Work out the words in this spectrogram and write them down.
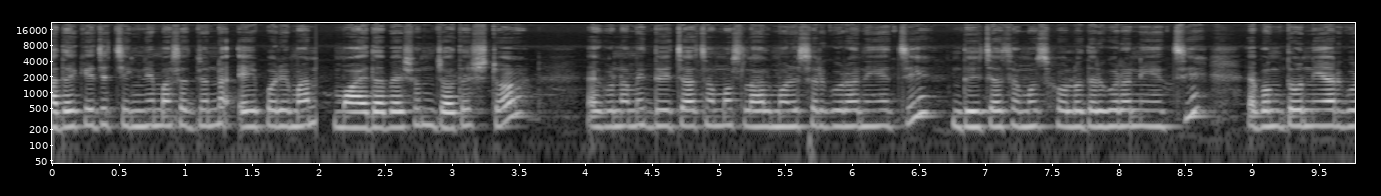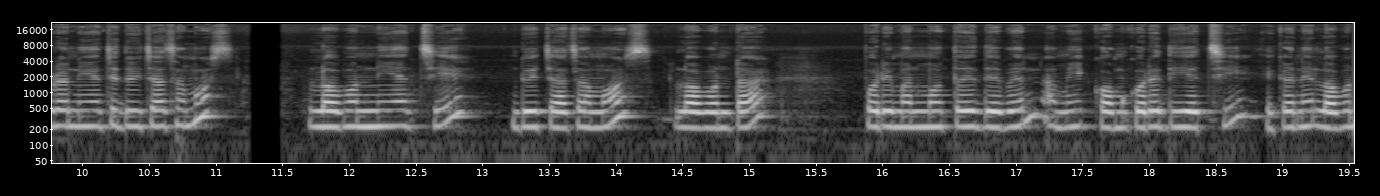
আধা কেজি চিংড়ি মাছের জন্য এই পরিমাণ ময়দা বেসন যথেষ্ট। এখন আমি দুই চা চামচ লাল মরিচের গুঁড়া নিয়েছি, দুই চা চামচ হলুদের গুঁড়া নিয়েছি এবং ধনিয়ার গুঁড়া নিয়েছি দুই চা চামচ। লবণ নিয়েছি দুই চা চামচ। লবণটা পরিমাণ মতোই দেবেন, আমি কম করে দিয়েছি। এখানে লবণ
